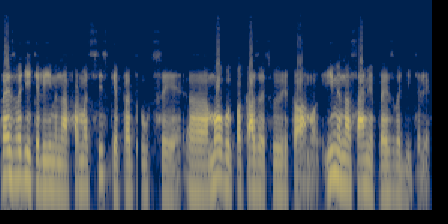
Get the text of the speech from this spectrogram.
Производители именно фармацевтической продукции э, могут показывать свою рекламу. Именно сами производители,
